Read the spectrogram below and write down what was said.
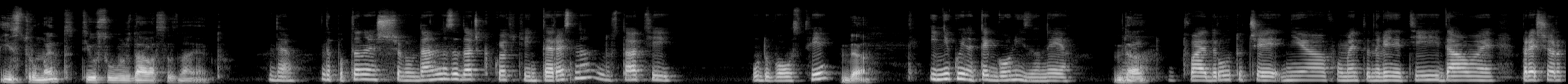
инструмент ти освобождава съзнанието. Да, да потънеш в дадена задачка, която ти е интересна, доставя ти удоволствие Да. и никой не те гони за нея. Да. Нали? Това е другото, че ние в момента нали, не ти даваме прешър.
